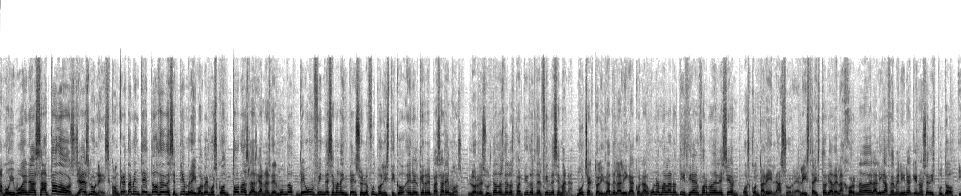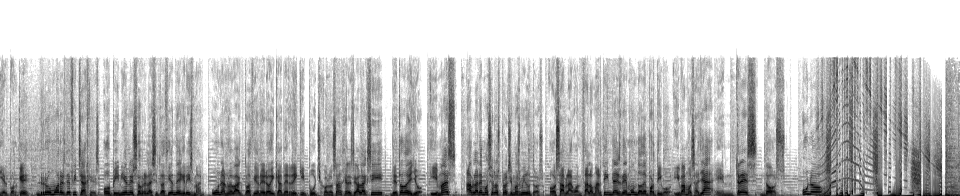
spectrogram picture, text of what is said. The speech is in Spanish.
Hola, muy buenas a todos. Ya es lunes, concretamente 12 de septiembre y volvemos con todas las ganas del mundo de un fin de semana intenso en lo futbolístico en el que repasaremos los resultados de los partidos del fin de semana, mucha actualidad de la liga con alguna mala noticia en forma de lesión. Os contaré la surrealista historia de la jornada de la liga femenina que no se disputó y el por qué. Rumores de fichajes, opiniones sobre la situación de Griezmann, una nueva actuación heroica de Ricky Puch con Los Ángeles Galaxy, de todo ello y más hablaremos en los próximos minutos. Os habla Gonzalo Martín desde Mundo Deportivo y vamos allá en 3, 2, 1.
